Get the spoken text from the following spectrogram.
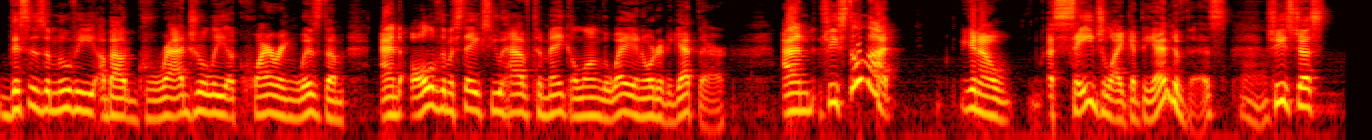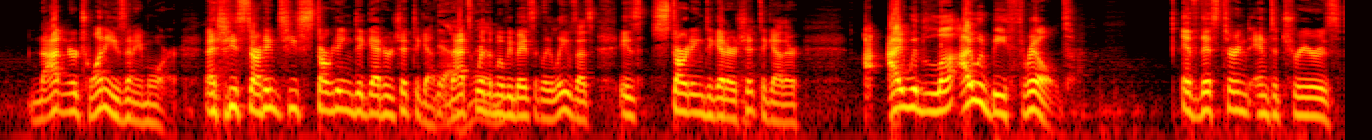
This is a movie about gradually acquiring wisdom and all of the mistakes you have to make along the way in order to get there. And she's still not, you know, a sage like at the end of this. She's just not in her 20s anymore. And she's starting she's starting to get her shit together. Yeah, That's where the movie basically leaves us is starting to get her shit together. I, I would love I would be thrilled if this turned into Trier's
